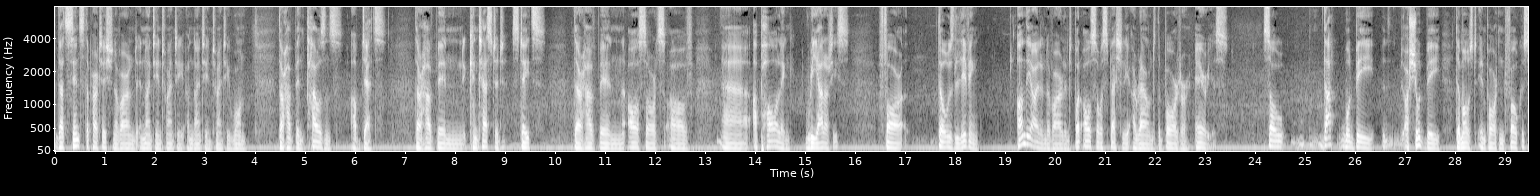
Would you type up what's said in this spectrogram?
that since the partition of Ireland in 1920 and 1921, there have been thousands of deaths. There have been contested states. There have been all sorts of uh, appalling realities for those living on the island of Ireland, but also especially around the border areas. So that would be, or should be, the most important focus.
